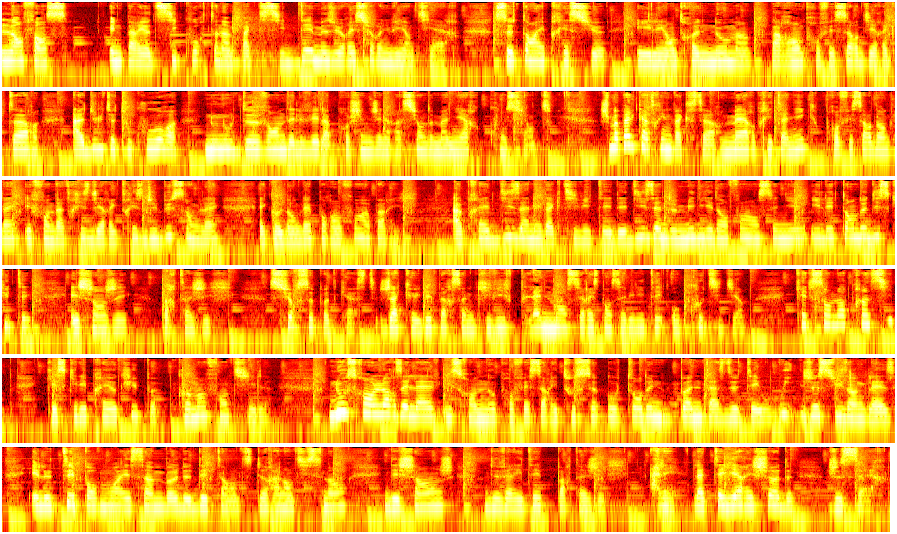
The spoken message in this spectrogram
L'enfance. Une période si courte, un impact si démesuré sur une vie entière. Ce temps est précieux et il est entre nos mains. Parents, professeurs, directeurs, adultes tout court, nous nous devons d'élever la prochaine génération de manière consciente. Je m'appelle Catherine Baxter, mère britannique, professeure d'anglais et fondatrice directrice du Bus Anglais, école d'anglais pour enfants à Paris. Après dix années d'activité, des dizaines de milliers d'enfants enseignés, il est temps de discuter, échanger, partager. Sur ce podcast, j'accueille des personnes qui vivent pleinement ces responsabilités au quotidien. Quels sont leurs principes? Qu'est-ce qui les préoccupe? Comment font-ils? Nous serons leurs élèves, ils seront nos professeurs et tous ceux autour d'une bonne tasse de thé. Oui, je suis anglaise et le thé pour moi est symbole de détente, de ralentissement, d'échange, de vérité partagée. Allez, la théière est chaude, je sers.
